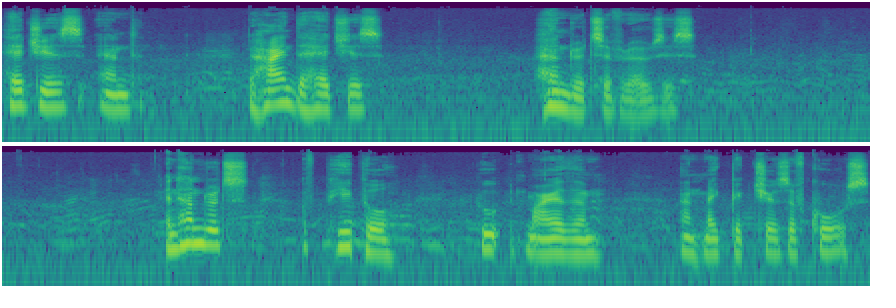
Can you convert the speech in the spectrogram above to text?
hedges, and behind the hedges, hundreds of roses. And hundreds of people who admire them and make pictures, of course.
